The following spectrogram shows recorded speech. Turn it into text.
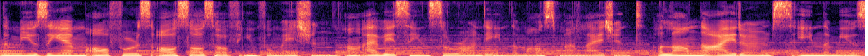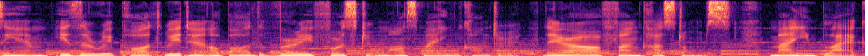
The museum offers all sorts of information on everything surrounding the Mothman legend. Among the items in the museum is a report written about the very first Mothman encounter. There are fun costumes, men in black,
